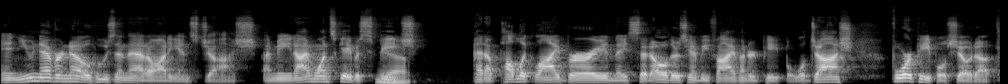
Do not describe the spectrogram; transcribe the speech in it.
And you never know who's in that audience, Josh. I mean, I once gave a speech yeah. at a public library and they said, oh, there's going to be 500 people. Well, Josh, four people showed up.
